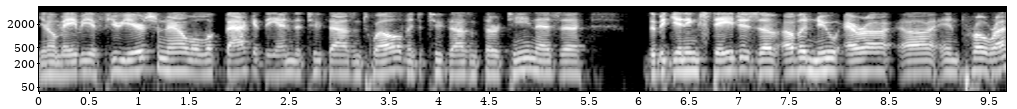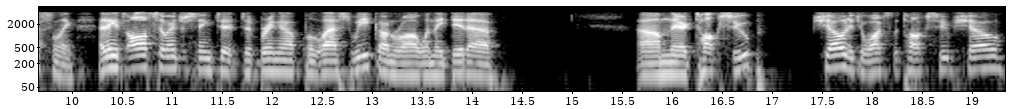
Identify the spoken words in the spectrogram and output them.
you know maybe a few years from now we'll look back at the end of 2012 into 2013 as a the beginning stages of, of a new era uh, in pro wrestling. I think it's also interesting to to bring up last week on Raw when they did a um, their Talk Soup show. Did you watch the Talk Soup show?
